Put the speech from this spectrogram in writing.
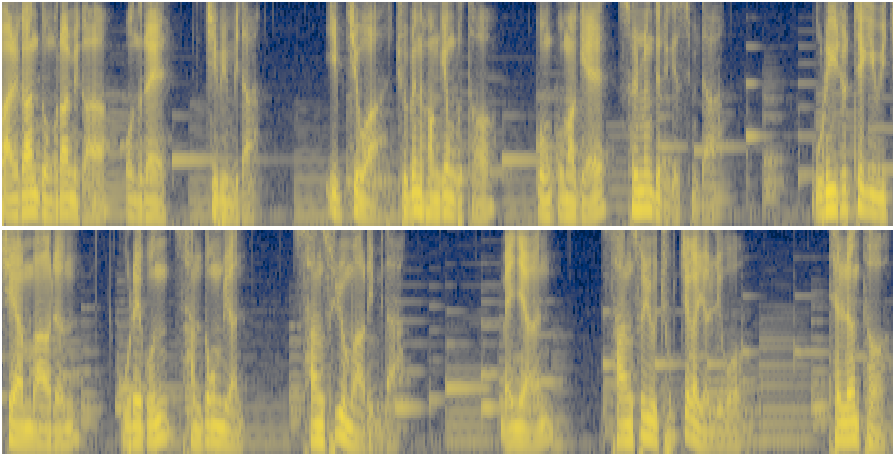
빨간 동그라미가 오늘의 집입니다. 입지와 주변 환경부터 꼼꼼하게 설명드리겠습니다. 우리 주택이 위치한 마을은 구례군 산동면 산수유 마을입니다. 매년 산수유 축제가 열리고 탤런터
